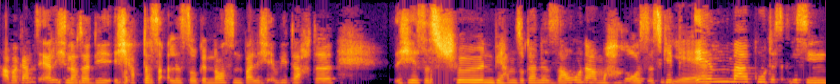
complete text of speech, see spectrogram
Aber ganz ehrlich, Nathalie, ich habe das alles so genossen, weil ich irgendwie dachte, hier ist es schön, wir haben sogar eine Sauna im Haus, es gibt yeah. immer gutes Essen.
